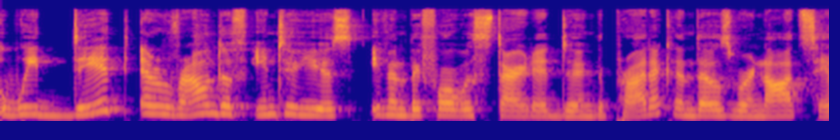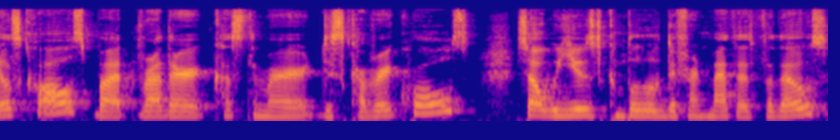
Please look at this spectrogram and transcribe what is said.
we did a round of interviews even before we started doing the product, and those were not sales calls, but rather customer discovery calls. So we used completely different methods for those.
